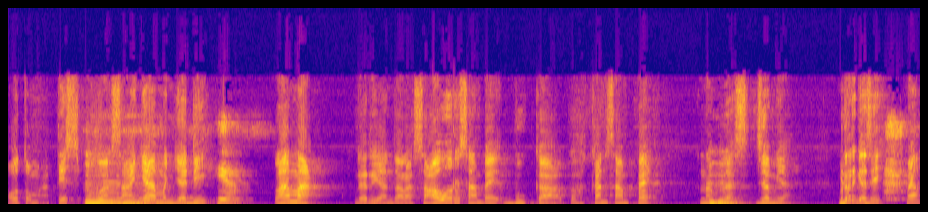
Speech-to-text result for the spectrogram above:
Otomatis puasanya menjadi Ya. lama dari antara sahur sampai buka bahkan sampai 16 jam ya. Bener gak sih, Mel?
